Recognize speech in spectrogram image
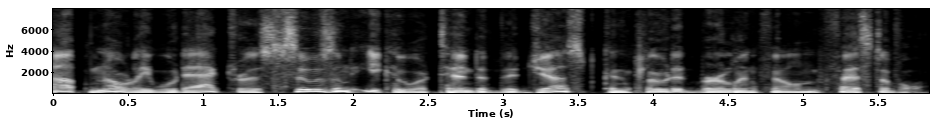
top Nollywood actress Susan Ekwe attended the just concluded Berlin Film Festival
